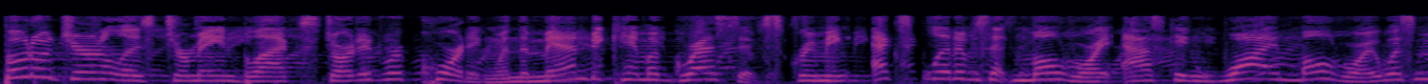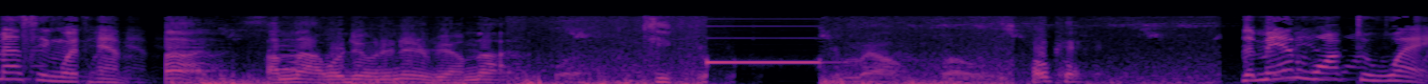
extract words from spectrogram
Photojournalist Jermaine Black started recording when the man became aggressive, screaming expletives at Mulroy, asking why Mulroy was messing with him. I'm not. I'm not. We're doing an interview. I'm not. Keep your mouth closed. Okay. The man walked away.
